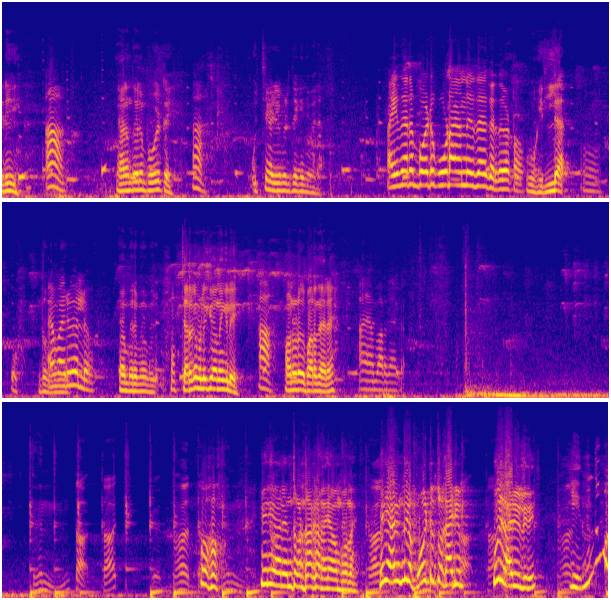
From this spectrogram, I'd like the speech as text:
എടീ ആ. ഞാൻ എന്തായാലും പോയിട്ടെ? ആ. ഉച്ച കഴിയുമ്പോഴത്തേക്ക് ഞാൻ വരാം. വൈകുന്നേരം പോയിട്ട് കൂടാനൊന്നും ഇതേക്കരുത് കേട്ടോ. ഓ ഇല്ല. ഓ, എന്തോ ഞാൻ വരുമല്ലോ ഞാൻ വരും ഞാൻ വരും. ചെറുക്കൻ വിളിക്കുവാണെങ്കിലേ ആ. അവനോട് പറഞ്ഞേരെ. ആ ഞാൻ പറഞ്ഞേക്കാം. ഓ, ഇനി ഞാൻ എന്തുണ്ടാക്കാനാ ഞാൻ പോന്നെ? ഇനി ഞാൻ എന്തിനാ പോയിട്ട് കാര്യം ഒരു കാര്യമില്ല ഇനി. എന്തുവാ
